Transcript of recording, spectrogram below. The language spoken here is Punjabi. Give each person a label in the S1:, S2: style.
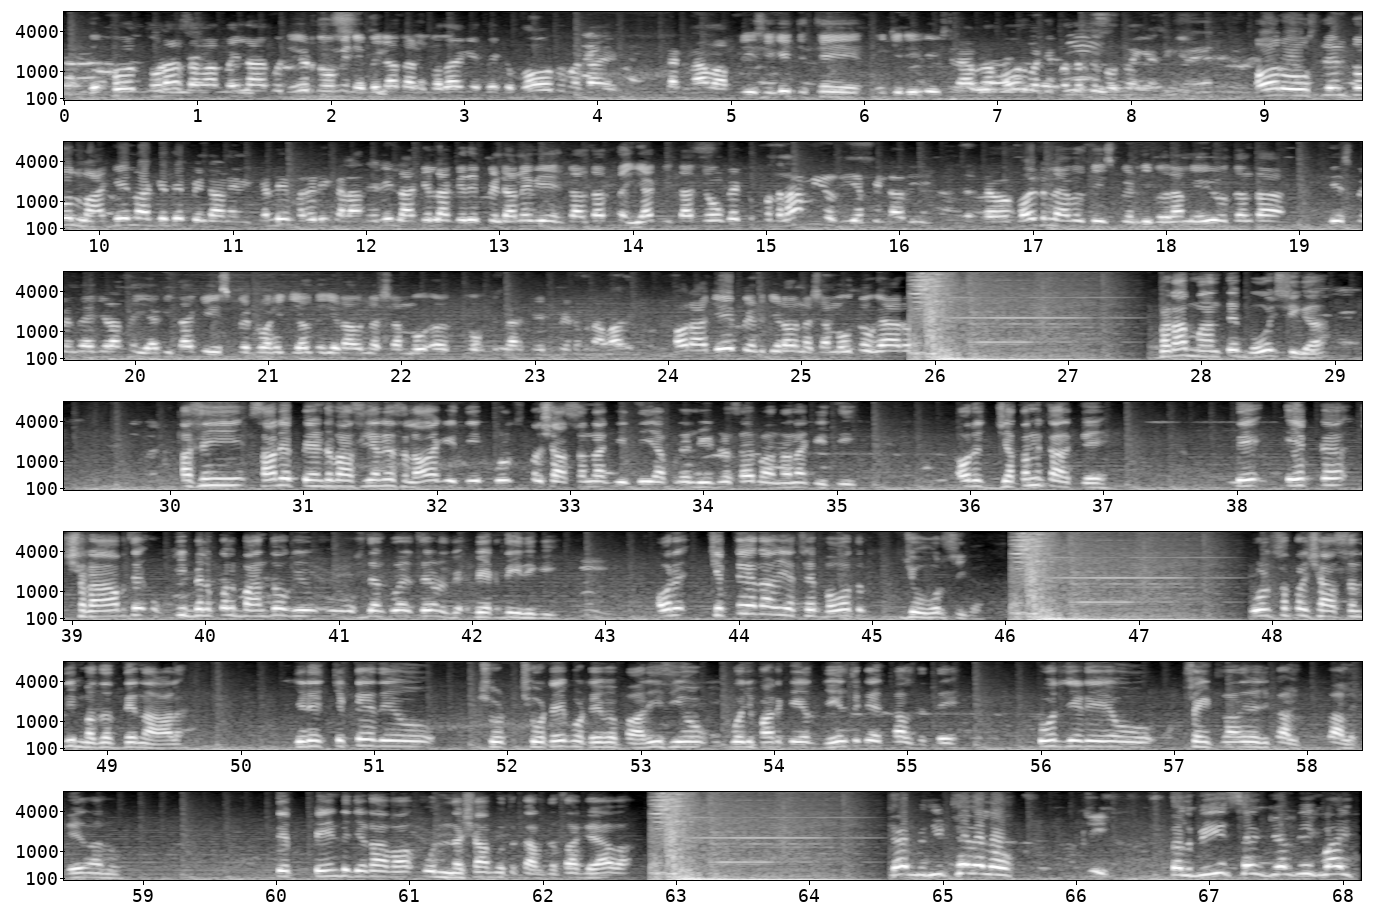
S1: ਦੇਖੋ ਥੋੜਾ ਸਮਾਂ ਪਹਿਲਾਂ, ਕੋਈ ਡੇਢ ਦੋ ਮਹੀਨੇ ਪਹਿਲਾਂ ਤੁਹਾਨੂੰ ਪਤਾ ਕਿ ਇੱਥੇ ਇੱਕ ਬਹੁਤ ਵੱਡਾ ਘਟਨਾ ਵਾਪਰੀ ਸੀਗੀ, ਜਿੱਥੇ ਜ਼ਹਿਰੀਲੀ ਸ਼ਰਾਬ ਨਾਲ ਬਹੁਤ ਵੱਡੇ ਪੱਧਰ ਤੇ ਮੌਤਾਂ ਹੋਈਆਂ ਸੀਗੀਆਂ। ਔਰ ਉਸ ਦਿਨ ਤੋਂ ਲਾਗੇ ਲਾਗੇ ਦੇ ਪਿੰਡਾਂ ਨੇ ਵੀ, ਇਕੱਲੇ ਮਰੜੀ ਕਲਾਂ ਦੇ ਨਹੀਂ ਲਾਗੇ ਲਾਗੇ ਦੇ ਪਿੰਡਾਂ ਨੇ ਵੀ ਇਸ ਗੱਲ ਦਾ ਧਈਆ ਕੀਤਾ, ਕਿਉਂਕਿ ਇੱਕ ਬਦਨਾਮੀ ਹੁੰਦੀ ਹੈ ਪਿੰਡਾਂ ਦੀ ਵਰਲਡ ਲੈਵਲ ਤੇ ਇਸ ਪਿੰਡ ਦੀ ਬਦਨਾਮੀ ਹੋਈ। ਉਦੋਂ ਦਾ ਇਸ ਪਿੰਡ ਨੇ ਜਿਹੜਾ ਧਈਆ ਕੀਤਾ ਕਿ ਇਸ ਪਿੰਡ ਨੂੰ ਅਸੀਂ ਜਲਦ ਜਿਹੜਾ ਉਹ ਨਸ਼ਾ ਮੁਕਤ ਕਰਕੇ ਪਿੰਡ ਬਣਾਵਾਂਗੇ। ਔਰ ਅੱਜ ਇਹ ਪਿੰਡ ਜਿਹੜਾ ਉਹ ਨਸ਼ਾ ਮੁਕਤ ਹੋ ਗਿਆ। ਔਰ
S2: ਬੜਾ ਮਨ ਤੇ ਬੋਝ ਸੀਗਾ। ਅਸੀਂ ਸਾਰੇ ਪਿੰਡ ਵਾਸੀਆਂ ਨੇ ਸਲਾਹ ਕੀਤੀ, ਪੁਲਿਸ ਪ੍ਰਸ਼ਾਸਨ ਨਾਲ ਕੀਤੀ, ਆਪਣੇ ਲੀਡਰ ਸਾਹਿਬਾਨਾਂ ਨਾਲ ਕੀਤੀ ਔਰ ਯਤਨ ਕਰਕੇ ਤੇ ਇੱਕ ਸ਼ਰਾਬ ਤੇ ਉੱਕੀ ਬਿਲਕੁਲ ਬੰਦ ਹੋ ਗਈ, ਉਸ ਦਿਨ ਤੋਂ ਇੱਥੇ ਹੁਣ ਵੇ- ਵੇਖਦੀ ਨਹੀਂ ਗਈ। ਔਰ ਚਿੱਟੇ ਦਾ ਵੀ ਇੱਥੇ ਬਹੁਤ ਜ਼ੋਰ ਸੀਗਾ। ਪੁਲਿਸ ਪ੍ਰਸ਼ਾਸਨ ਦੀ ਮਦਦ ਦੇ ਨਾਲ ਜਿਹੜੇ ਚਿੱਟੇ ਦੇ ਉਹ ਛੋਟੇ ਮੋਟੇ ਵਪਾਰੀ ਸੀ, ਉਹ ਕੁਝ ਫੜ ਕੇ ਜੇਲ੍ਹ 'ਚ ਘੱਲ ਦਿੱਤੇ, ਕੁਝ ਜਿਹੜੇ ਉਹ ਸੈਂਟਰਾਂ ਦੇ ਵਿੱਚ ਘੱਲ ਘੱਲ ਕੇ ਇਹਨਾਂ ਨੂੰ ਤੇ ਪਿੰਡ ਜਿਹੜਾ ਵਾ ਉਹ ਨਸ਼ਾ ਮੁਕਤ ਕਰ ਦਿੱਤਾ ਗਿਆ ਵਾ।
S3: ਕਿ ਮਜੀਠੇ ਦੇ ਲੋਕ
S1: ਜੀ।
S3: ਤਲਬੀਰ ਸਿੰਘ ਜਲਦੀ ਗਵਾਈ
